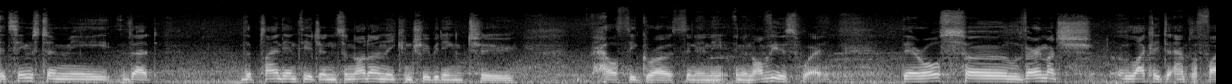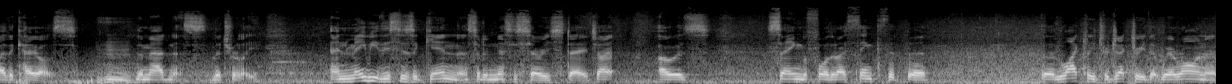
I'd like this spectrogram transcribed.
it seems to me that the plant entheogens are not only contributing to healthy growth in any in an obvious way, they're also very much likely to amplify the chaos, the madness, literally. And maybe this is again a sort of necessary stage. I, I was saying before that I think that the the likely trajectory that we're on uh,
